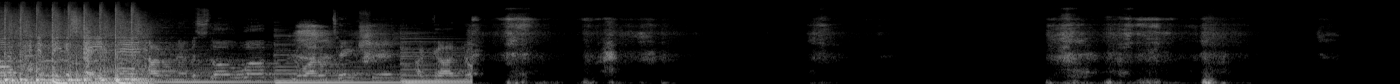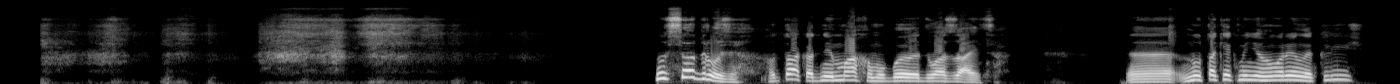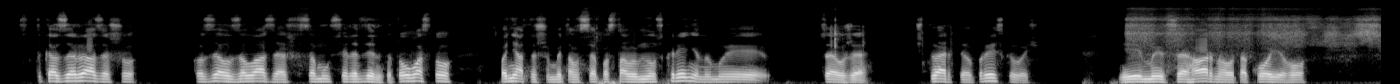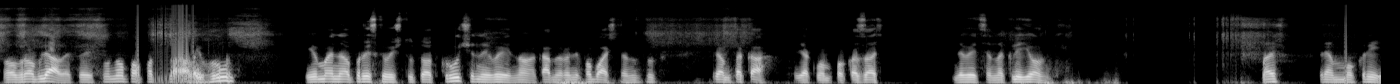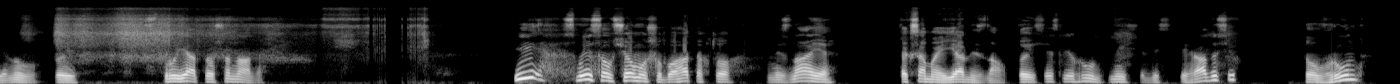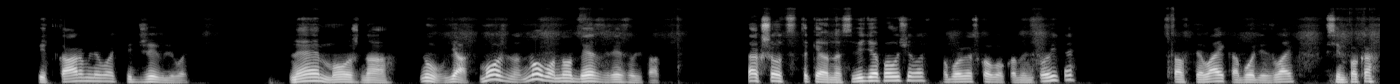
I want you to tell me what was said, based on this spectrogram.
Ну все, друзі, отак одним махом убили два зайця. Е, ну, так як мені говорили, кліщ, це така зараза, що козел залазить аж в саму серединку, то у вас то понятно, що ми там все поставимо на ускорення, але ми це вже четвертий оприскувач. І ми все гарно отако його обробляли. Тобто воно попадало в ґрунт. І в мене оприскувач тут відкручений, ви на камеру не побачите, ну тут прям така, як вам показати, дивіться на клейонки. Бачите, прям мокріє, ну, тобто струя то, що треба. І смисл в чому, що багато хто не знає, так само і я не знав. Тобто, якщо ґрунт нижче 10 градусів, то в ґрунт підкармлювати, підживлювати не можна. Ну, як можна, але воно без результату. Так що це таке у нас відео вийшло. Обов'язково коментуйте, ставте лайк або дизлайк. Всім пока.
